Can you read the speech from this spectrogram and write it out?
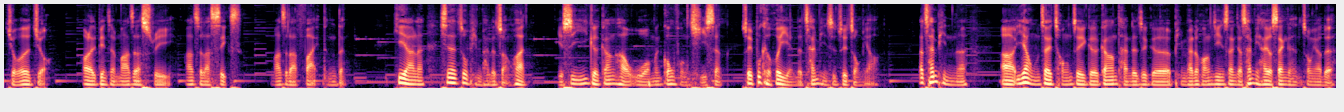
九二九，后来变成 Mazda Three、Mazda Six、Mazda Five 等等。Kia 呢，现在做品牌的转换，也是一个刚好我们攻逢其胜，所以不可讳言的产品是最重要的。那产品呢，啊，一样我们再从这个刚刚谈的这个品牌的黄金三角，产品还有三个很重要的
